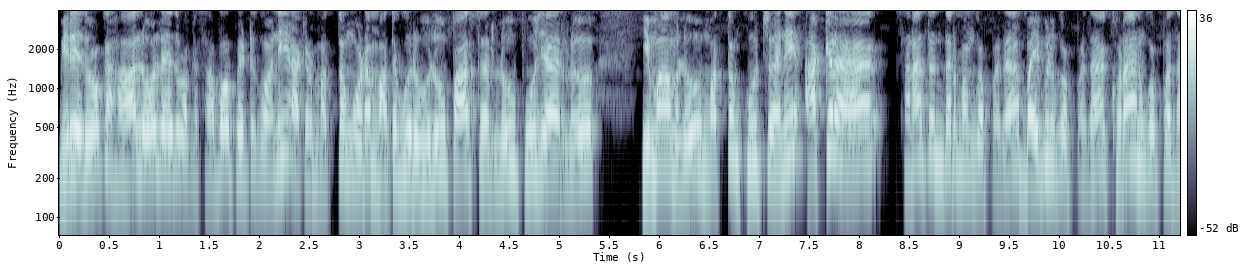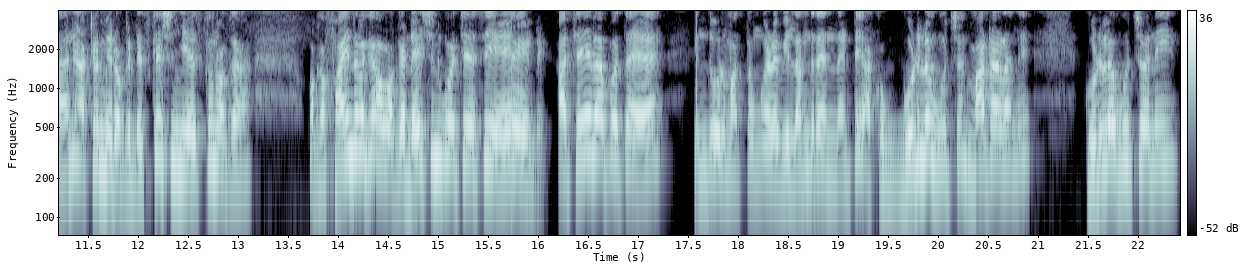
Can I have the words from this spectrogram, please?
మీరు ఏదో ఒక హాలో లేదు ఒక సభ పెట్టుకొని అక్కడ మొత్తం కూడా మత గురువులు పాస్టర్లు పూజారులు ఇమాములు మొత్తం కూర్చొని అక్కడ సనాతన ధర్మం గొప్పదా బైబిల్ గొప్పదా ఖురాన్ గొప్పదా అని అక్కడ మీరు ఒక డిస్కషన్ చేసుకొని ఒక ఒక ఫైనల్గా ఒక డెసిషన్కి వచ్చేసి చేయండి. ఆ చేయలేకపోతే హిందువులు మొత్తం కూడా వీళ్ళందరూ ఏంటంటే ఒక గుడిలో కూర్చొని మాట్లాడాలి. గుడిలో కూర్చొని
